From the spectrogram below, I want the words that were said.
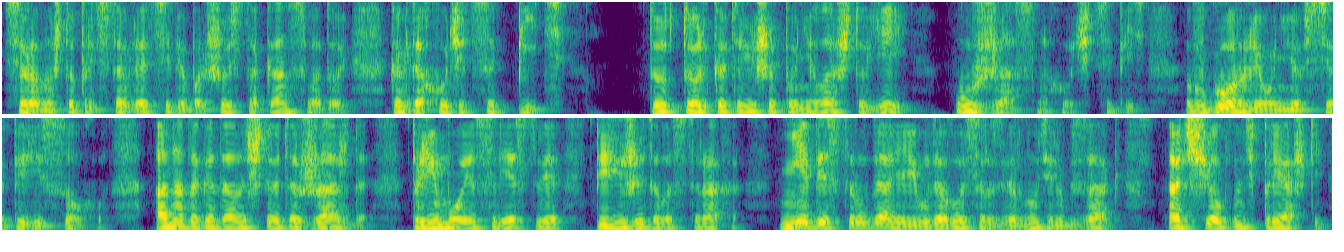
Все равно, что представлять себе большой стакан с водой, когда хочется пить. Тут только Триша поняла, что ей ужасно хочется пить. В горле у нее все пересохло. Она догадалась, что это жажда, прямое следствие пережитого страха. Не без труда ей удалось развернуть рюкзак, отщелкнуть пряжки.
